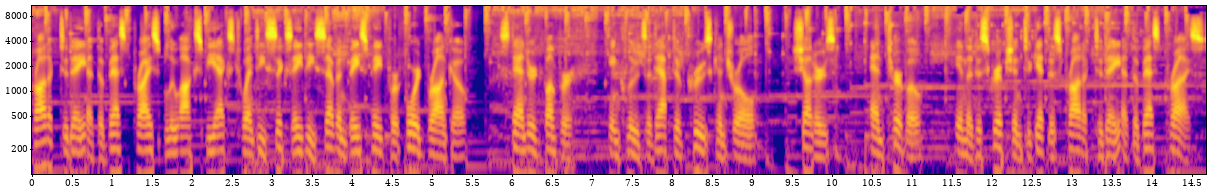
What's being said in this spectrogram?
Product today at the best price Blue Ox BX 2687 base paint for Ford Bronco, standard bumper, includes adaptive cruise control, shutters, and turbo, in the description to get this product today at the best price.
